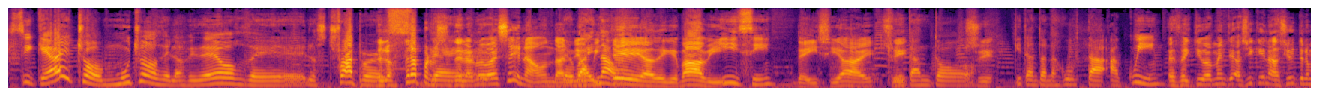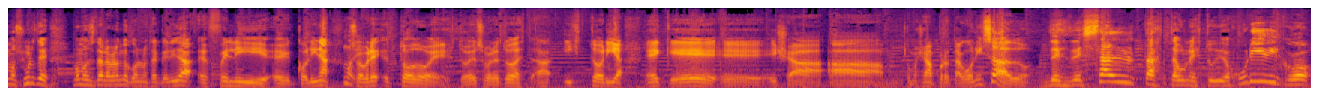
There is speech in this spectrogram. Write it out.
Sí, que ha hecho muchos de los videos de los trappers. De los trappers de, la nueva escena, onda de Neo Right Now. Pistea, de Babi, Easy, de ECI. que Sí. tanto, Sí. que tanto nos gusta a Queen. Efectivamente, así que nada, si hoy tenemos suerte, vamos a estar hablando con nuestra querida eh, Feli eh, Colina Muy sobre todo esto, eh, sobre toda esta historia eh, que ella ha, como se llama, protagonizado desde Salta hasta un estudio jurídico,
